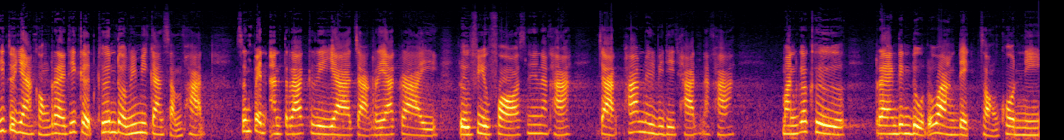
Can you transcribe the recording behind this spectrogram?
ที่ตัวอย่างของแรงที่เกิดขึ้นโดยไม่มีการสัมผัส ซึ่งเป็นอันตรกิริยาจากระยะไกล หรือฟิลฟอร์สเนี่ยนะคะ จากภาพในวิดีทัศน์นะคะ มันก็คือแรงดึงดูดระหว่างเด็กสองคนนี้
